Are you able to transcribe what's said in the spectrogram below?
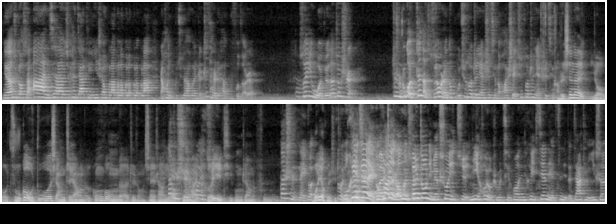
你难道去告诉他啊，你接下来要去看家庭医生，巴拉巴拉巴拉巴拉巴拉，然后你不去对他问诊，这才是对他不负责任。所以我觉得就是，就是如果真的所有人都不去做这件事情的话，谁去做这件事情呢？可是现在有足够多像这样的公共的这种线上医疗平台可以提供这样的服务。但是哪个？我也会去。我可以在门诊的五分钟里面说一句，你以后有什么情况，你可以先联系你的家庭医生，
